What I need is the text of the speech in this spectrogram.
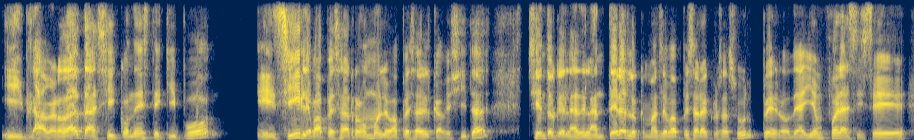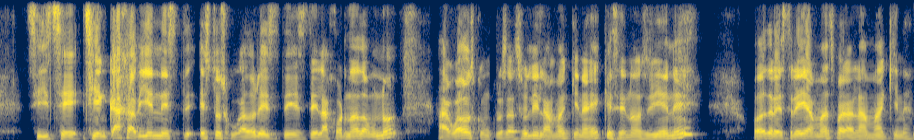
y la verdad, así con este equipo, y sí, le va a pesar Romo, le va a pesar el cabecita. Siento que la delantera es lo que más le va a pesar a Cruz Azul, pero de ahí en fuera, si se, si se, si encaja bien este, estos jugadores desde la jornada 1, aguados con Cruz Azul y la máquina, ¿eh? que se nos viene otra estrella más para la máquina.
